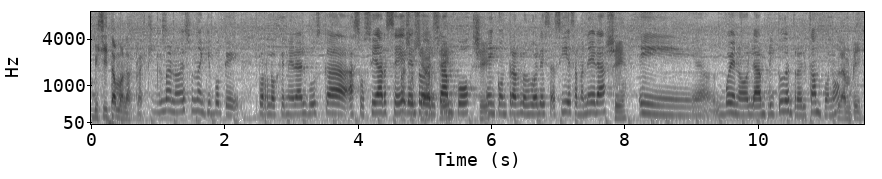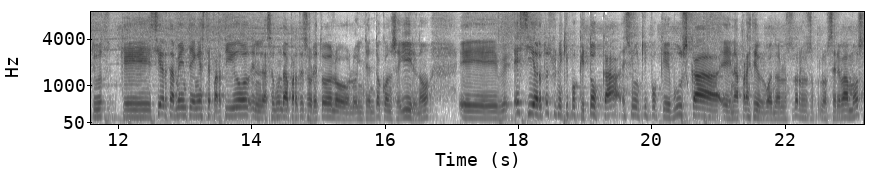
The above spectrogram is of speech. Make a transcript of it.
visitamos las prácticas? Bueno, es un equipo que por lo general busca asociarse, dentro del campo, sí. encontrar los goles así, de esa manera. Sí. Y bueno, la amplitud dentro del campo, ¿no? La amplitud que ciertamente en este partido, en la segunda parte sobre todo lo, lo intentó conseguir, ¿no? Eh, es cierto, es un equipo que toca, es un equipo que busca en la práctica, cuando nosotros lo, observamos,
